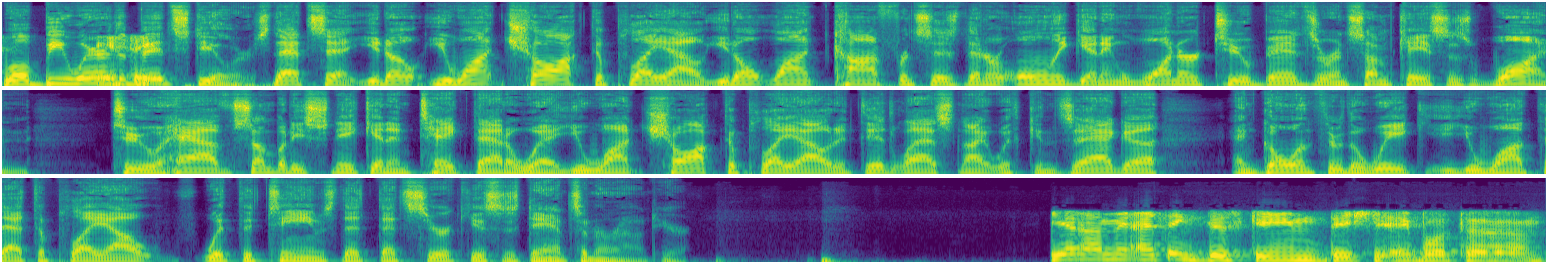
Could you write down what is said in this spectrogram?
Well, beware the they- bid stealers. That's it. You don't you want chalk to play out. You don't want conferences that are only getting one or two bids, or in some cases one, to have somebody sneak in and take that away. You want chalk to play out. It did last night with Gonzaga, and going through the week, you want that to play out with the teams that that Syracuse is dancing around here. Yeah, I mean, I think this game they should be able to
